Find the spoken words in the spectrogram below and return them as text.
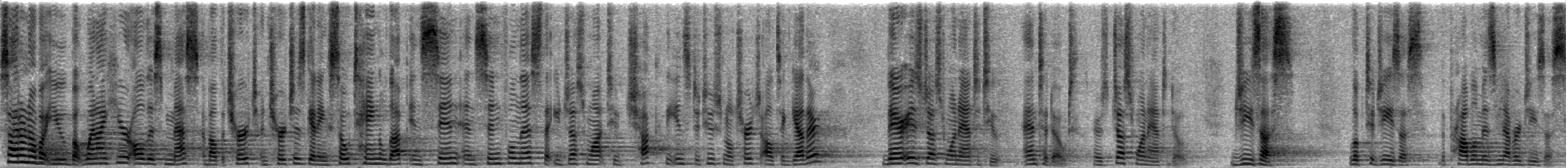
So I don't know about you, but when I hear all this mess about the church and churches getting so tangled up in sin and sinfulness that you just want to chuck the institutional church altogether, there is just one antidote. Antidote. There's just one antidote. Jesus. Look to Jesus. The problem is never Jesus.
